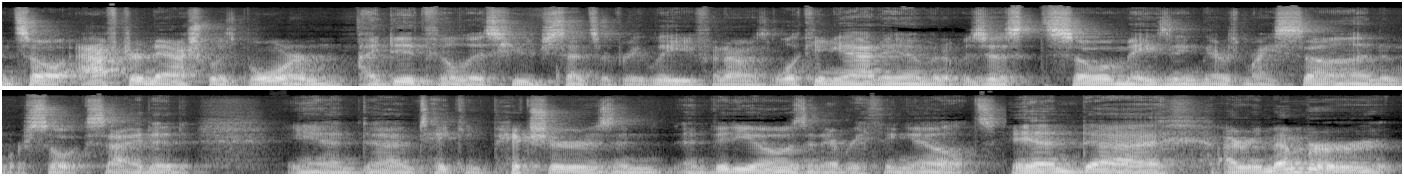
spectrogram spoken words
and so after nash was born i did feel this huge sense of relief and i was looking at him and it was just so amazing there's my son and we're so excited and uh, i'm taking pictures and, and videos and everything else and uh, i remember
